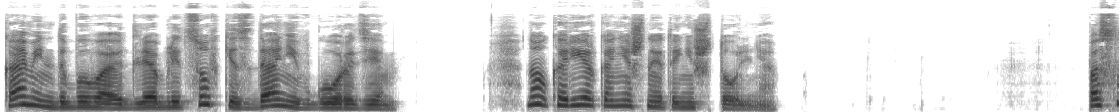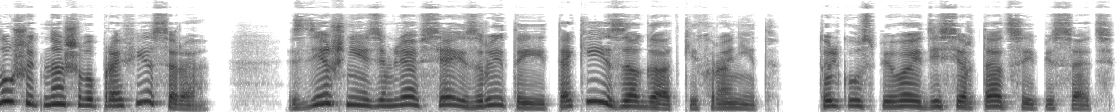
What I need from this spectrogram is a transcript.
Камень добывают для облицовки зданий в городе. Но карьер, конечно, это не штольня. Послушать нашего профессора, здешняя земля вся изрыта и такие загадки хранит, только успевая диссертации писать.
